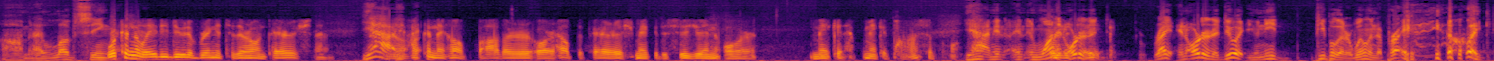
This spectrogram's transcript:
um, and I love seeing. What can the laity do to bring it to their own parish then? Yeah, You know, how can they help father or help the parish make a decision or make it make it possible? Yeah, I mean, and, and one in order it to right in order to do it, you need people that are willing to pray. you know, like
